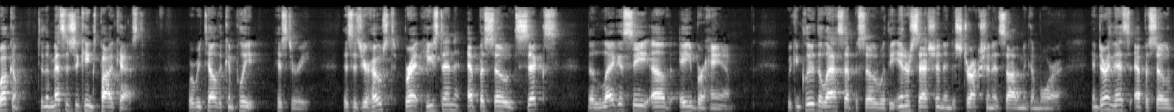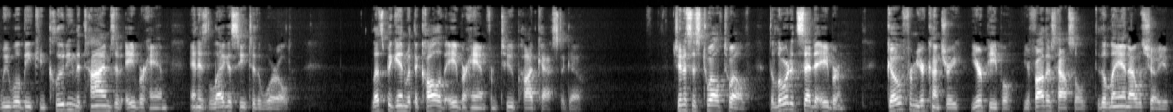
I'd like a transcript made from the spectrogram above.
Welcome to the Message to Kings podcast, where we tell the complete history. This is your host, Brett Heaston, episode 6 The Legacy of Abraham. We conclude the last episode with the intercession and destruction at Sodom and Gomorrah. And during this episode, we will be concluding the times of Abraham and his legacy to the world. Let's begin with the call of Abraham from two podcasts ago. Genesis 12 12. The Lord had said to Abram, Go from your country, your people, your father's household, to the land I will show you.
